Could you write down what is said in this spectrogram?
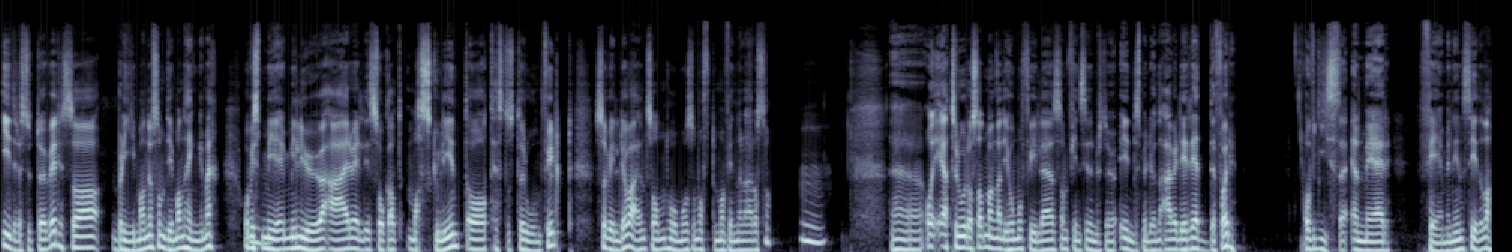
idrettsutøver så blir man jo som de man henger med. Og hvis miljøet er veldig såkalt maskulint og testosteronfylt, så vil det jo være en sånn homo som ofte man finner der også. Eh, og jeg tror også at mange av de homofile som finnes i idrettsmiljø- idrettsmiljøene, er veldig redde for å vise en mer feminin side, da.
